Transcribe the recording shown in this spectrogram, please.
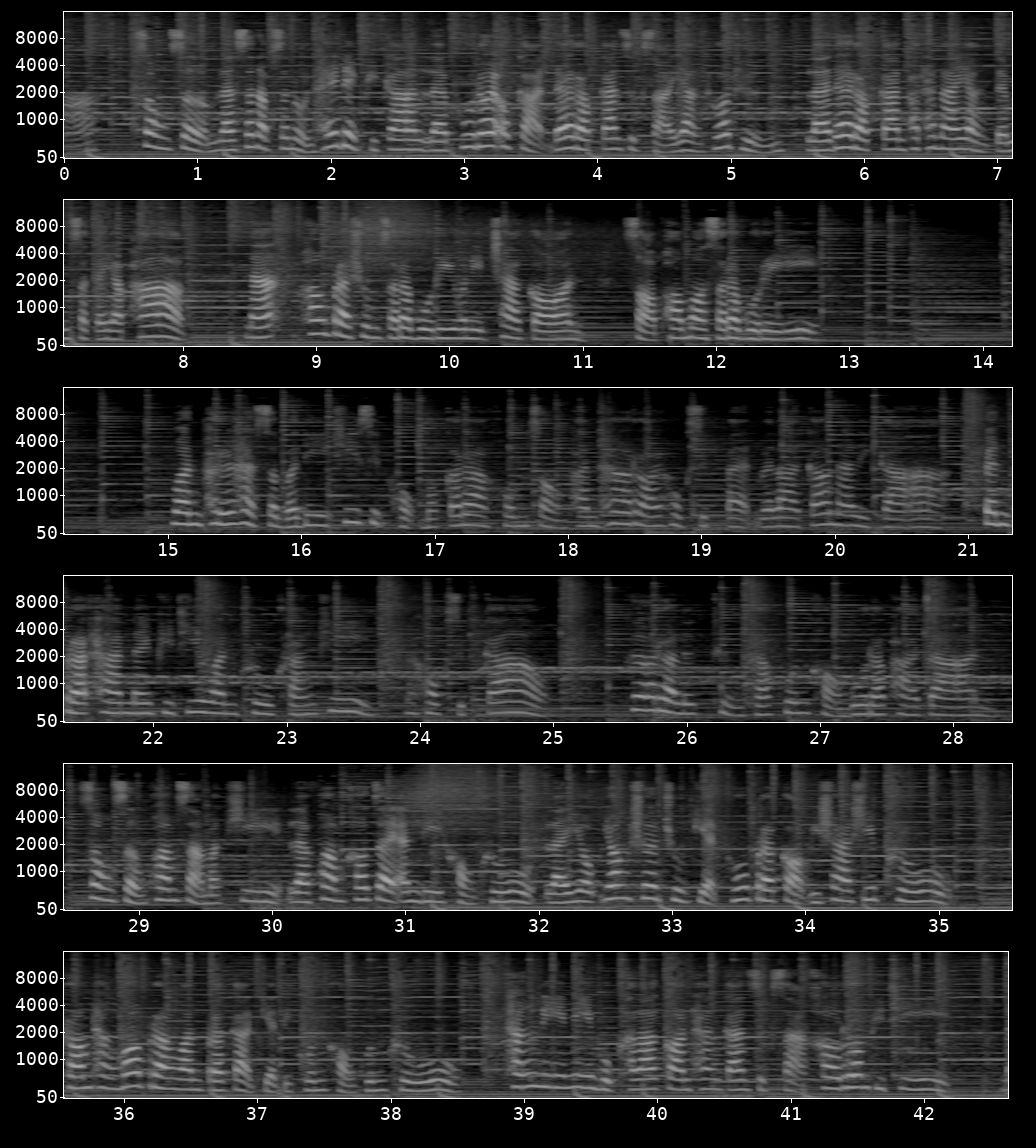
ส่งเสริมและสนับสนุนให้เด็กพิการและผู้ด้อยโอกาสได้รับการศึกษาอย่างทั่วถึง และได้รับการพัฒนาอย่างเต็มศักยภาพณห้องประชุมสระบุรีวณิชชากร สพมสระบุรี วันพฤหัสบดีที่ 16 มกราคม 2568 เวลา 9 นาฬิกา เป็นประธานในพิธีวันครูครั้งที่ 69 เพื่อระลึกถึงพระคุณของบูรพาจารย์ ส่งเสริมความสามัคคีและความเข้าใจอันดีของครู และยกย่องเชิดชูเกียรติผู้ประกอบวิชาชีพครู พร้อมทั้งมอบรางวัลประกาศเกียรติคุณของคุณครู ทั้งนี้มีบุคลากรทางการศึกษาเข้าร่วมพิธี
